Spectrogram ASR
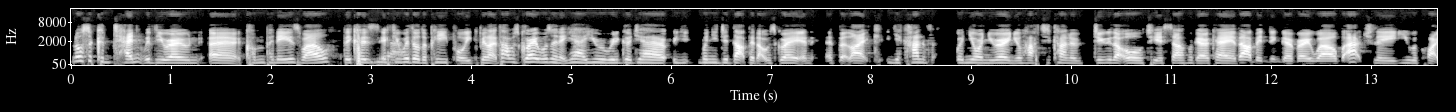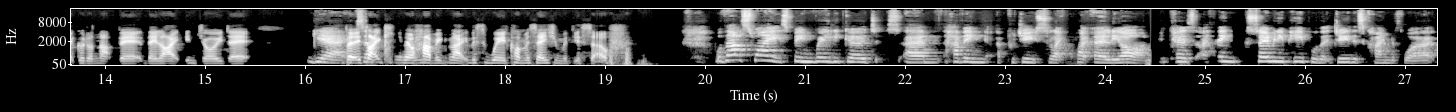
and also content with your own uh, company as well. Because if you're with other people, you could be like, "That was great, wasn't it? Yeah, you were really good. Yeah, you, when you did that bit, that was great." And uh, but like you kind of when you're on your own, you'll have to kind of do that all to yourself and go, "Okay, that bit didn't go very well, but actually you were quite good on that bit. They like enjoyed it." Yeah, But it's like you know having like this weird conversation with yourself. Well, that's why it's been really good um, having a producer like quite early on because I think so many people that do this kind of work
